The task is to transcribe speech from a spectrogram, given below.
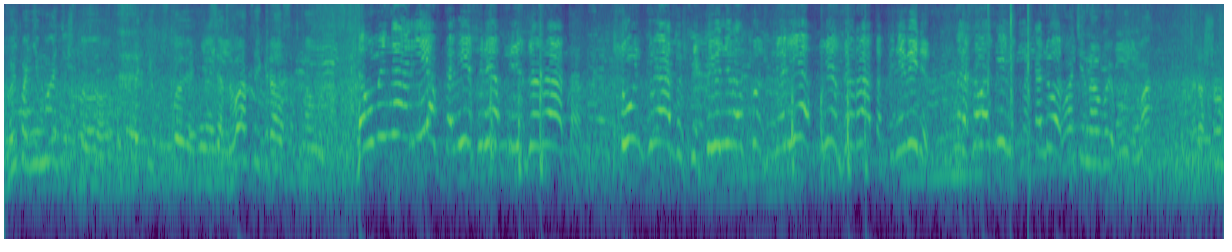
Вы понимаете, что в таких условиях нельзя 20 градусов на улице? Да у меня ревка, весь рефрижератор. Сунь градусник, ты ее не расходишь. У меня рефрижератор, ты не видишь? Это холодильник на колесах. Давайте на вы будем, а? Хорошо?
